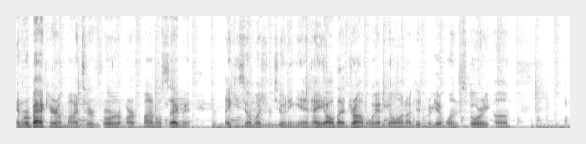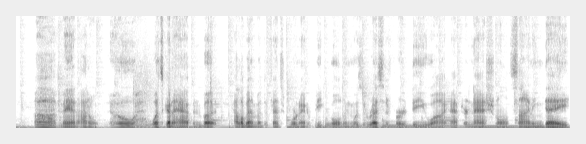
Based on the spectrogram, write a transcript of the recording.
And we're back here on My Turf for our final segment. Thank you so much for tuning in. Hey, all that drama we had to go on. I did forget one story. Um, Oh man, I don't know what's going to happen, but Alabama defensive coordinator Pete Golding was arrested for a DUI after National Signing Day.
